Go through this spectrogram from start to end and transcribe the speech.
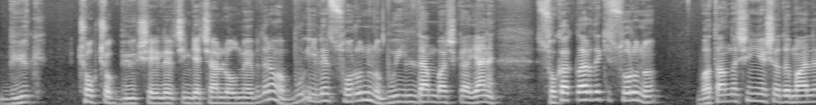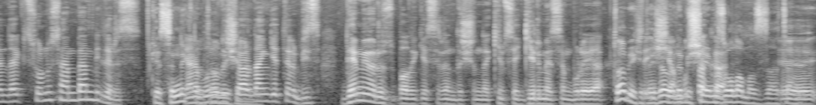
büyük çok çok büyük şehirler için geçerli olmayabilir ama bu ilin sorununu bu ilden başka yani sokaklardaki sorunu vatandaşın yaşadığı mahalledeki sorunu sen ben biliriz. Kesinlikle. Yani bunu tabii dışarıdan getirin. Biz demiyoruz Balıkesir'in dışında kimse girmesin buraya. Tabii ki İşte de iş canım, yap- öyle bir şeyimiz olamaz zaten. e,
